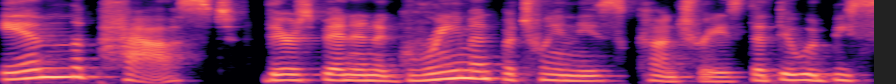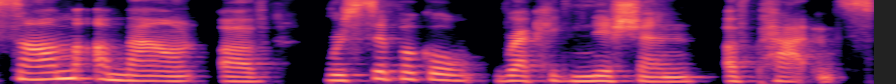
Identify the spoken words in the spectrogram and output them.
in the past, there's been an agreement between these countries that there would be some amount of reciprocal recognition of patents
